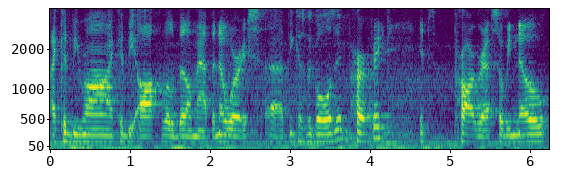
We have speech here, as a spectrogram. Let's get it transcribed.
I could be wrong, I could be off a little bit on that, but no worries uh, because the goal isn't perfect. It's progress. So we know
